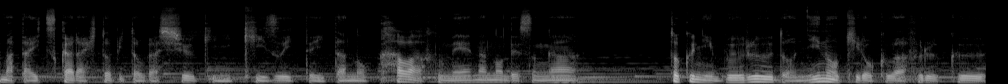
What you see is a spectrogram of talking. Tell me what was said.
またいつから人々が周期に気づいていたのかは不明なのですが特にブルード2の記録は古く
